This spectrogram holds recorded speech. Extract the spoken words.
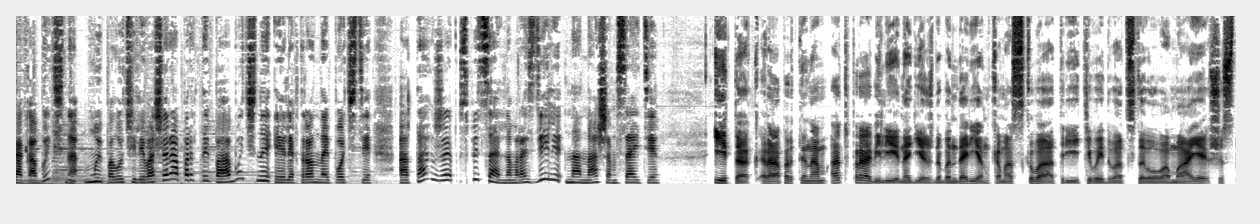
Как обычно, мы получили ваши рапорты по обычной электронной почте, а также в специальном разделе на нашем сайте. Итак, рапорты нам отправили Надежда Бондаренко, Москва, 3 и 22 мая, 6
